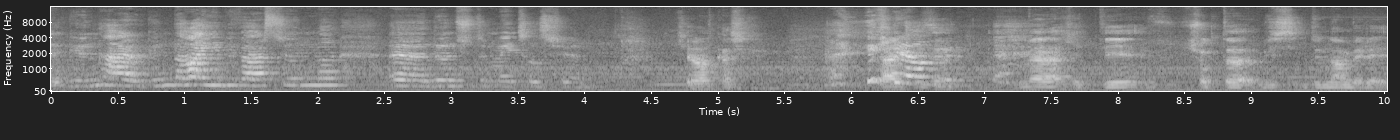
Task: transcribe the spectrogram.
gün her gün daha iyi bir versiyonuna e, dönüştürmeye çalışıyorum. kiralık aşk. Kiralık. Herkesin merak ettiği, çok da biz dünden beri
